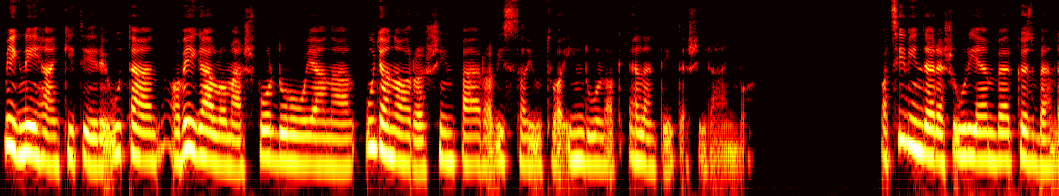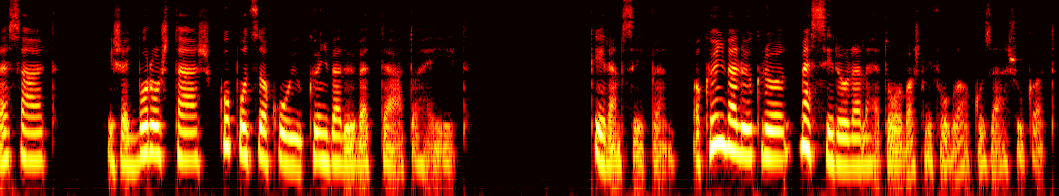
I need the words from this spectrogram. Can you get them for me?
Még néhány kitérő után a végállomás fordulójánál ugyanarra a simpára visszajutva indulnak ellentétes irányba. A cilinderes úriember közben leszállt, és egy borostás, kopott zakójú könyvelő vette át a helyét. Kérem szépen, a könyvelőkről messziről le lehet olvasni foglalkozásukat.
